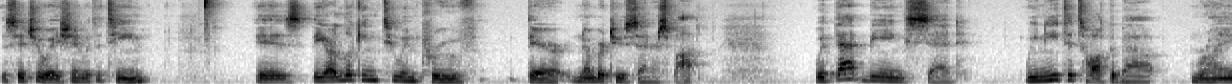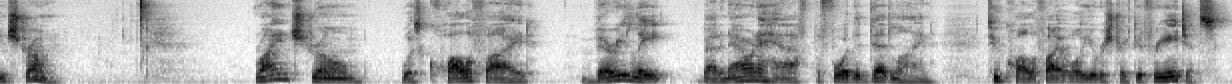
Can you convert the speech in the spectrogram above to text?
the situation with the team is they are looking to improve their number two center spot. With that being said, we need to talk about Ryan Strome. Ryan Strome was qualified very late, about an hour and a half before the deadline, to qualify all your restricted free agents.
